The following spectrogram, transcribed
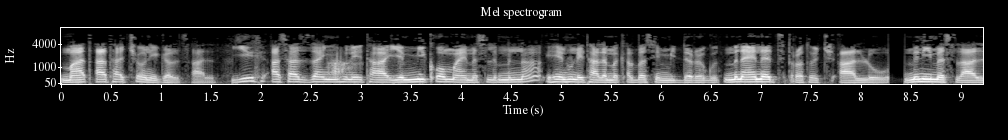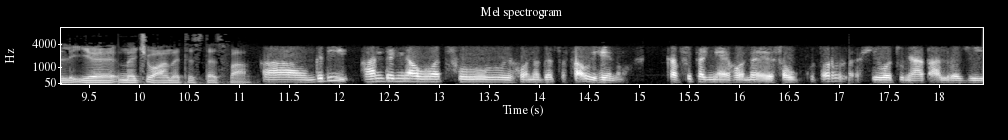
ማጣታቸውን ይገልጻል። ይህ አሳዛኝ ሁኔታ የሚቆም አይመስልምና ይሄን ሁኔታ ለመቀልበስ የሚደረጉት ምን አይነት ጥረቶች አሉ? ምን ይመስላል የመጪው ዓመትስ ተስፋ? አዎ እንግዲህ አንደኛው መጥፎ የሆነ ገጽታው ይሄ ነው። ከፍተኛ የሆነ የሰው ቁጥር ህይወቱን ያጣል በዚህ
